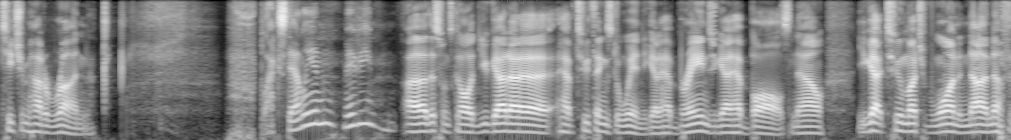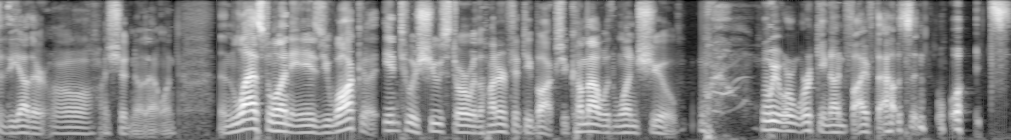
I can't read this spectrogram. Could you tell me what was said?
teach him how to run. Black Stallion, maybe? Uh, this one's called You Gotta Have Two Things to Win. You gotta have brains, you gotta have balls. Now, you got too much of one and not enough of the other. Oh, I should know that one. And the last one is you walk into a shoe store with 150 bucks. You come out with one shoe. we were working on 5,000. what?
